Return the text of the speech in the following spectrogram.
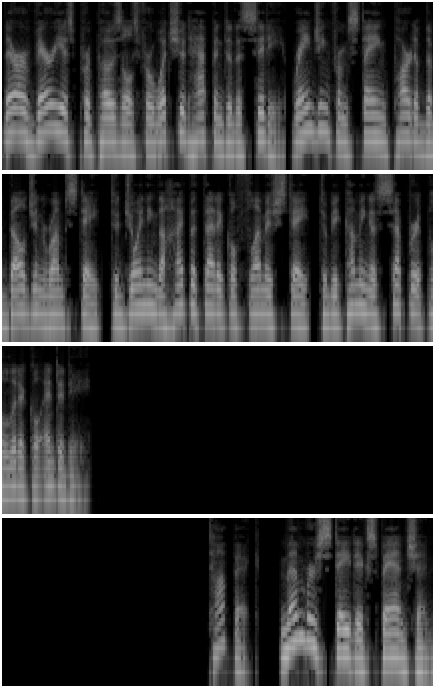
There are various proposals for what should happen to the city, ranging from staying part of the Belgian rump state, to joining the hypothetical Flemish state, to becoming a separate political entity. Member state expansion.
